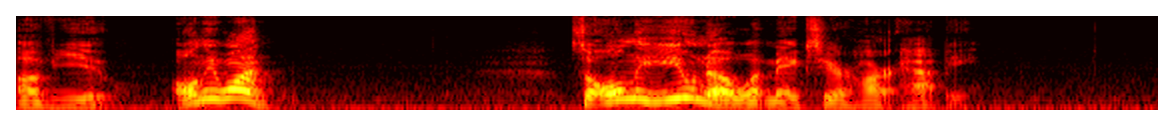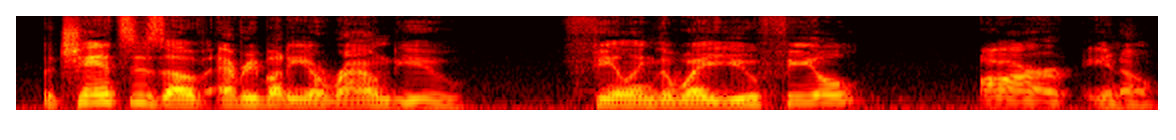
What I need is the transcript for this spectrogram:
of you. Only one. So only you know what makes your heart happy. The chances of everybody around you feeling the way you feel are, you know,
